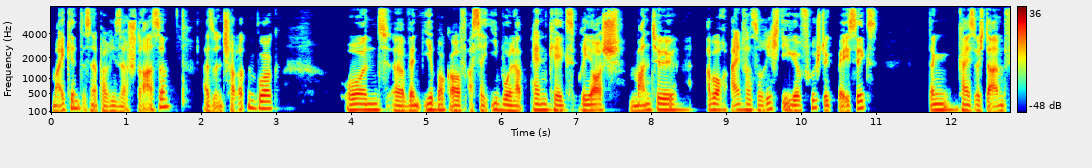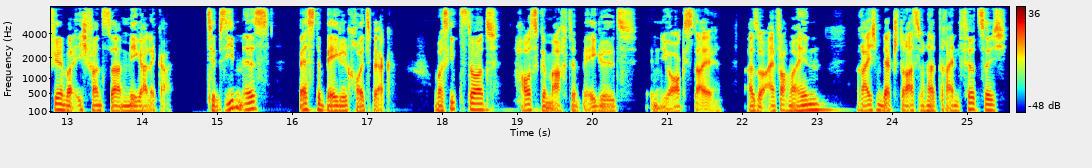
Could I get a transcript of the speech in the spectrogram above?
Maikind ist in der Pariser Straße, also in Charlottenburg. Und äh, wenn ihr Bock auf Acai Bowl habt, Pancakes, Brioche, Mantel, aber auch einfach so richtige Frühstück-Basics, dann kann ich es euch da empfehlen, weil ich fand's da mega lecker. Tipp 7 ist beste Bagel Kreuzberg. Und was gibt's dort? Hausgemachte Bagels im New York-Style. Also einfach mal hin, Reichenbergstraße 143,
